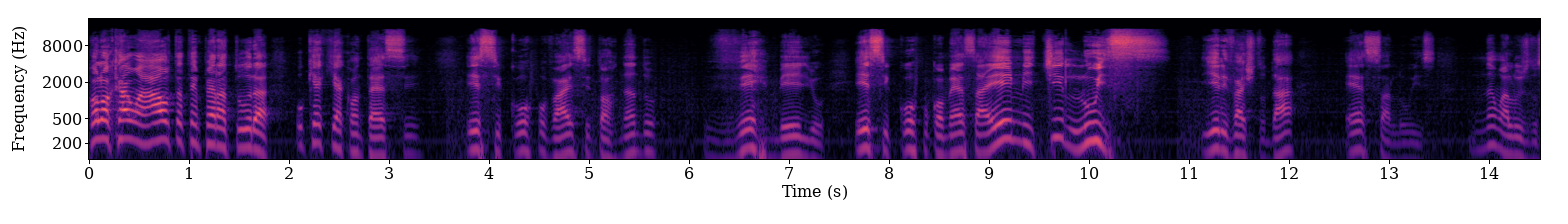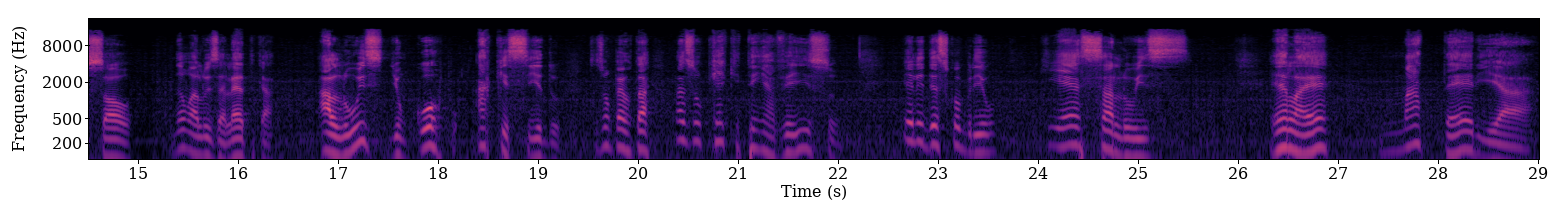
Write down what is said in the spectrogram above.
Colocar uma alta temperatura, o que é que acontece? Esse corpo vai se tornando vermelho esse corpo começa a emitir luz. E ele vai estudar essa luz. Não a luz do sol, não a luz elétrica, a luz de um corpo aquecido. Vocês vão perguntar, mas o que é que tem a ver isso? Ele descobriu que essa luz, ela é matéria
